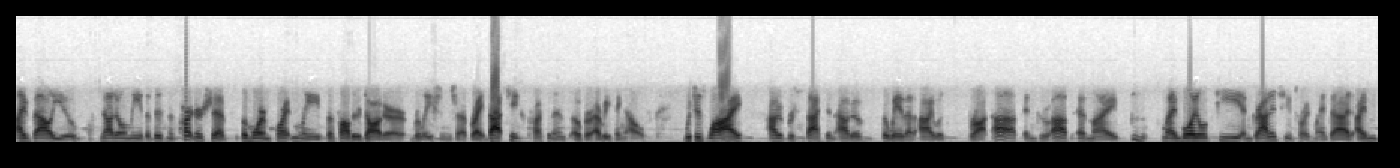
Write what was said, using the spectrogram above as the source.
I value not only the business partnership, but more importantly, the father daughter relationship, right? That takes precedence over everything else, which is why, out of respect and out of the way that I was brought up and grew up and my my loyalty and gratitude towards my dad, I'm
